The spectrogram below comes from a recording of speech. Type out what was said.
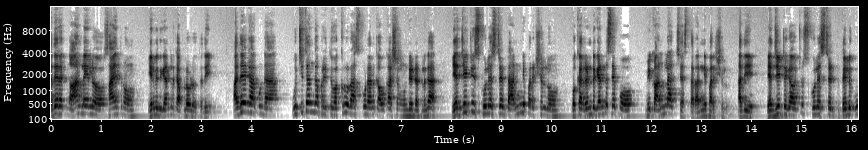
అదే రకంగా ఆన్లైన్లో సాయంత్రం ఎనిమిది గంటలకు అప్లోడ్ అవుతుంది. అదే కాకుండా ఉచితంగా ప్రతి ఒక్కరూ రాసుకోవడానికి అవకాశం ఉండేటట్లుగా ఎస్జిటి స్కూల్ అసిస్టెంట్ అన్ని పరీక్షలను ఒక రెండు గంటల సేపు మీకు అన్లాక్ చేస్తారు అన్ని పరీక్షలు. అది ఎస్జిటి కావచ్చు school assistant Telugu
